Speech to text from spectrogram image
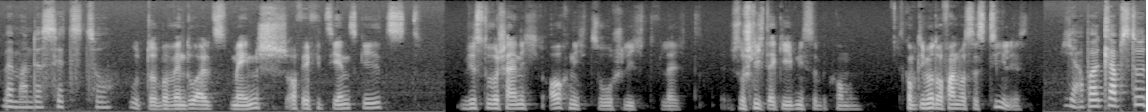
wenn man das jetzt so Gut, aber wenn du als Mensch auf Effizienz gehst, wirst du wahrscheinlich auch nicht so schlicht vielleicht, so schlicht Ergebnisse bekommen. Es kommt immer darauf an, was das Ziel ist. Ja, aber glaubst du,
